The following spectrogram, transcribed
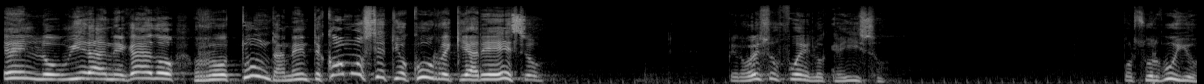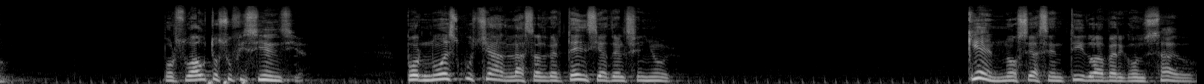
él lo hubiera negado rotundamente. ¿Cómo se te ocurre que haré eso? Pero eso fue lo que hizo. Por su orgullo, por su autosuficiencia por no escuchar las advertencias del Señor. ¿Quién no se ha sentido avergonzado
